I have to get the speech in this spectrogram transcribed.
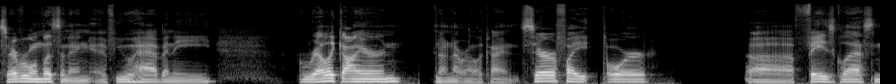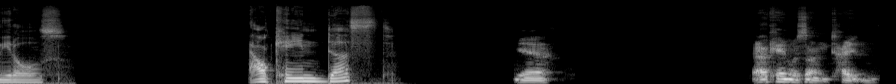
So everyone listening, if you have any relic iron, no, not relic iron, seraphite or uh, phase glass needles, alkane dust, Yeah. Alkane was on Titan.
